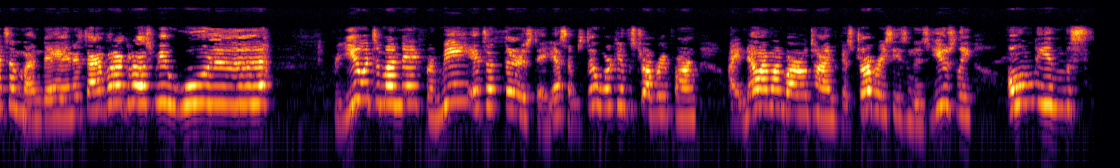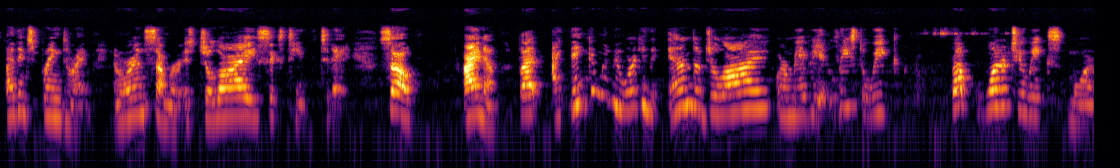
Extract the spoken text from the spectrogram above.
it's a Monday and it's time for a grocery haul. For you, it's a Monday. For me, it's a Thursday. Yes, I'm still working at the strawberry farm. I know I'm on borrowed time because strawberry season is usually only in the, I think, springtime. And we're in summer. It's July 16th today. So, I know. But I think I'm going to be working the end of July or maybe at least a week about one or two weeks more,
